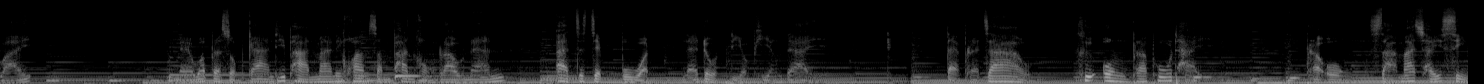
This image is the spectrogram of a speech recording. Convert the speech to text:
ไว้ แม้ว่าประสบการณ์ที่ผ่านมาในความสัมพันธ์ของเรานั้น อาจจะเจ็บปวดและโดดเดี่ยวเพียงใด แต่พระเจ้าคือองค์พระผู้ไถ่ พระองค์สามารถใช้สิ่ง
